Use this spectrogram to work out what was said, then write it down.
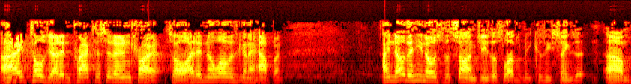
I told you I didn't practice it, I didn't try it, so I didn't know what was going to happen. I know that he knows the song "Jesus Loves Me" because he sings it. Um,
